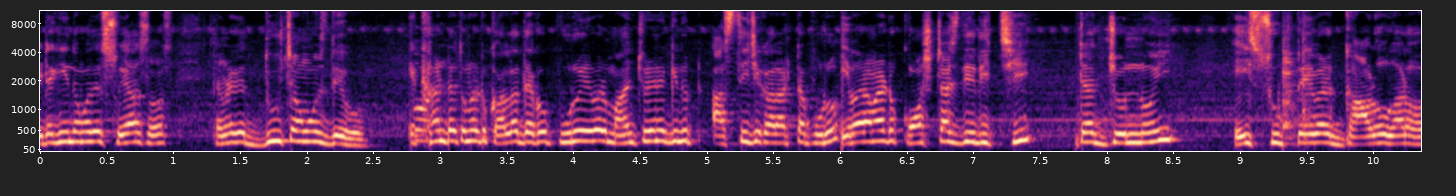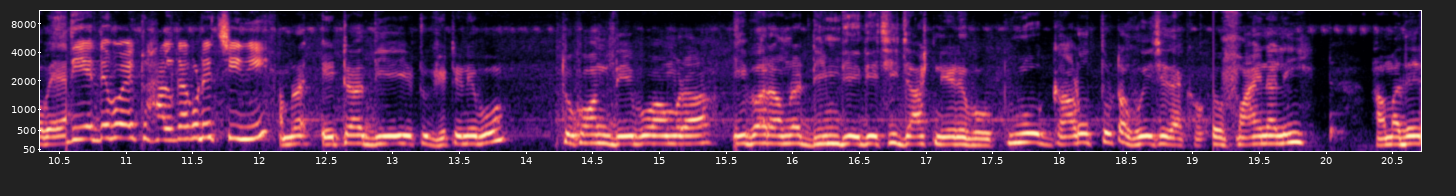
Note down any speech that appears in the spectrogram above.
এটা কিন্তু আমাদের সয়া সস আমরা দু চামচ দেবো। এখানটা তোমরা একটু কালার দেখো পুরো এবার মাঞ্চুরিয়ানে কিন্তু আসতেছে কালারটা পুরো। এবার আমরা একটু কনস্টাচ দিয়ে দিচ্ছি। এটার জন্যই এই স্যুপটা এবার গাঢ় গাঢ় হবে। দিয়ে দেবো একটু হালকা করে চিনি। আমরা এটা দিয়েই একটু ঘেটে নেব। একটুক্ষণ দেবো আমরা? এবার আমরা ডিম দিয়ে দিয়েছি জাস্ট নেড়ে দেবো। পুরো গাঢ়ত্বটা হয়েছে, দেখো। তো ফাইনালি আমাদের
